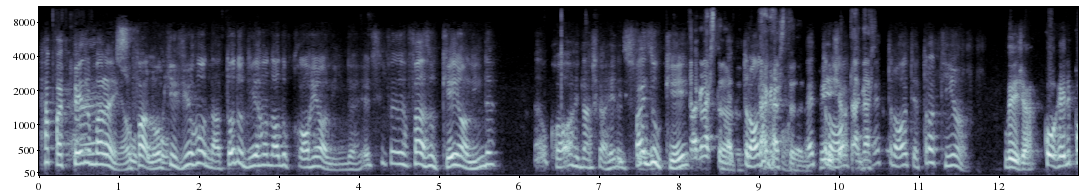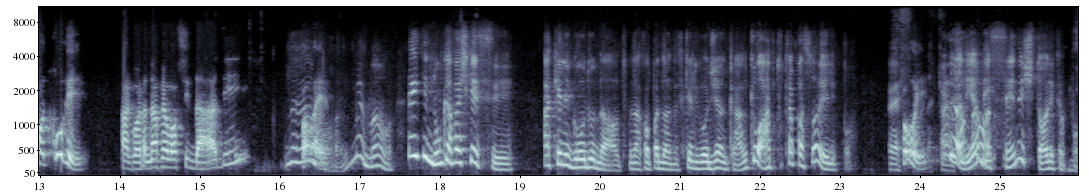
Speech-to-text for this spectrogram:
Rapaz, Pedro Maranhão é, falou pô. que viu Ronaldo. Todo dia Ronaldo corre em Olinda. Eu disse, faz o quê em Olinda? Não, corre nas carreiras. Faz o quê? Tá gastando. É trote, tá gastando. É trote, Veja, tá gastando. é trote, é trotinho. Veja, correr ele pode correr. Agora, na velocidade. Não, qual é? Porra, meu irmão. A gente nunca vai esquecer aquele gol do Náutico na Copa do Nordeste, aquele gol de Giancarlo, que o árbitro ultrapassou ele, pô. É, Foi. Aquilo ali é uma cena histórica, pô.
